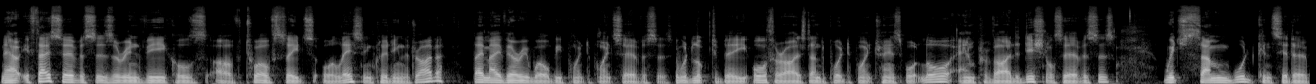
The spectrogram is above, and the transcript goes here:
Now, if those services are in vehicles of 12 seats or less, including the driver, they may very well be point to point services. It would look to be authorised under point to point transport law and provide additional services, which some would consider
